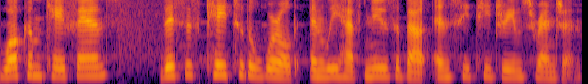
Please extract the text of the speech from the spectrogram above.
Welcome, K fans. This is K to the World, and we have news about NCT Dreams Renjun.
